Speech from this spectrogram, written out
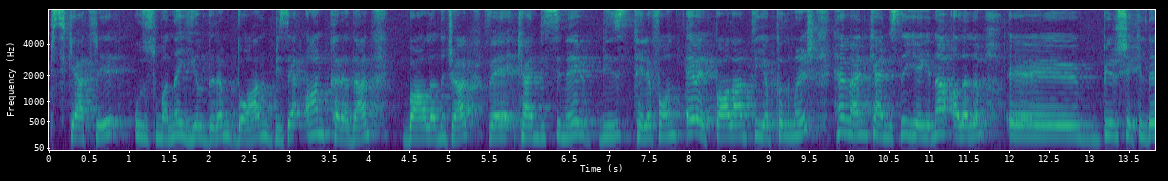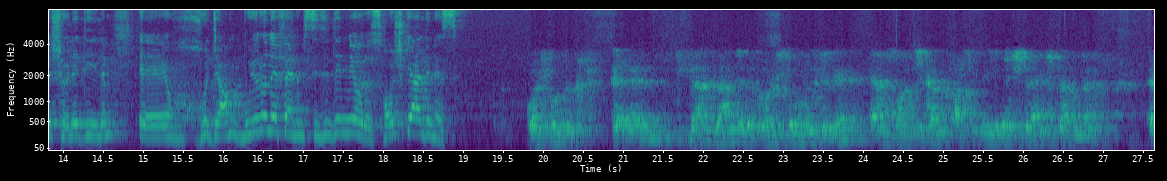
Psikiyatri uzmanı Yıldırım Doğan bize Ankara'dan bağlanacak ve kendisini biz telefon evet bağlantı yapılmış. Hemen kendisini yayına alalım. Ee, bir şekilde şöyle diyelim. Ee, hocam buyurun efendim sizi dinliyoruz. Hoş geldiniz. Hoş bulduk. Ee, ben daha önce de konuştuğumuz gibi en son çıkan Asıl İyileştiren kitabını e,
